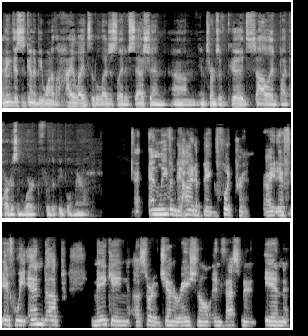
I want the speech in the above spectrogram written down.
I think this is going to be one of the highlights of the legislative session um, in terms of good, solid bipartisan work for the people of Maryland. And leaving behind a big footprint, right? If if we end up making a sort of generational investment in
